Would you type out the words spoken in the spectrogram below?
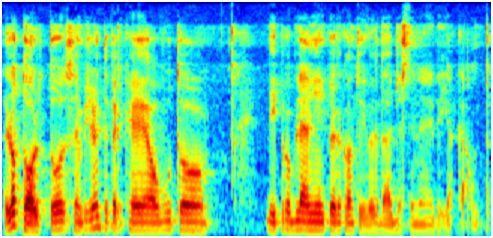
l'ho tolto semplicemente perché ho avuto dei problemi per quanto riguarda la gestione degli account.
